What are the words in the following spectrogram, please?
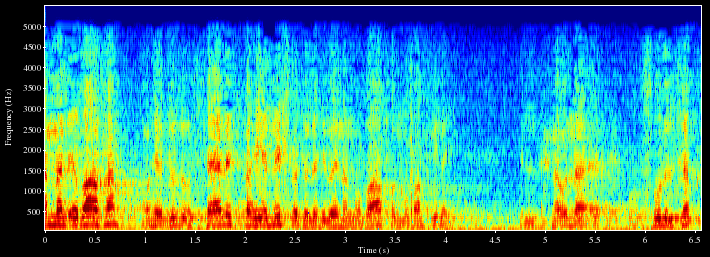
أما الإضافة وهي الجزء الثالث فهي النسبة التي بين المضاف والمضاف إليه. إحنا قلنا أصول الفقه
